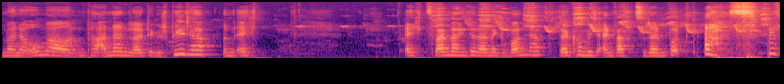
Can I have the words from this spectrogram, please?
meiner Oma und ein paar anderen Leute gespielt habe und echt, echt zweimal hintereinander gewonnen habe, dann komme ich einfach zu deinem Podcast.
